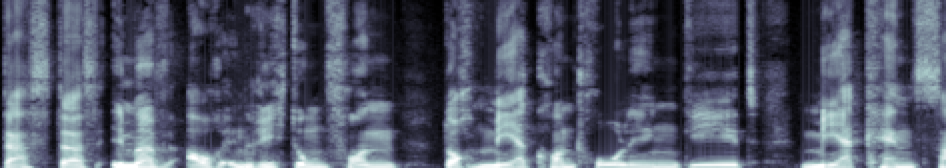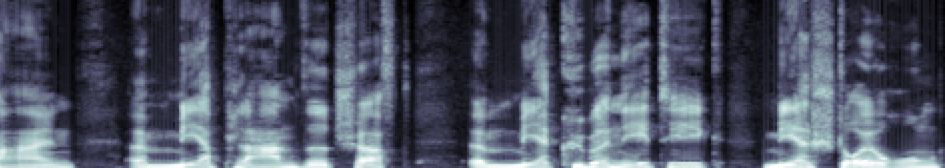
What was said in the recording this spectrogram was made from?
dass das immer auch in Richtung von doch mehr Controlling geht, mehr Kennzahlen, äh, mehr Planwirtschaft, äh, mehr Kybernetik, mehr Steuerung,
